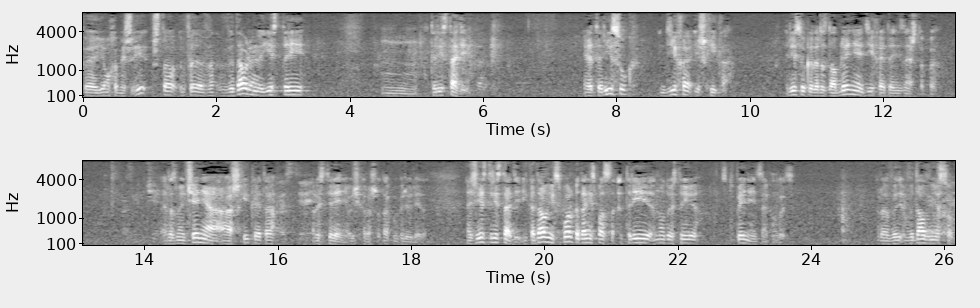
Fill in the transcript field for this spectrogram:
в Йом Хамиши, что в выдавливании есть три, три стадии. Это рисук, диха и шхика. Рисук это раздолбление, диха это не знаю что такое. Размельчение, а шхика это растерение. Очень хорошо, так мы перевели это. Значит, есть три стадии. И когда у них спор, когда они спас три, ну то есть три ступени, не знаю, как называется. Выдал в нее сока.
